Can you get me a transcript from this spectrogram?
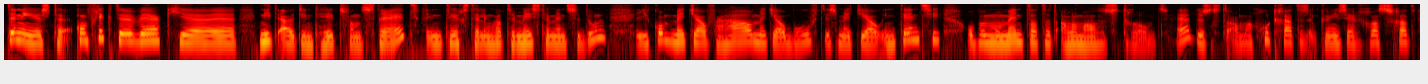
Ten eerste, conflicten werk je niet uit in het heet van de strijd. In tegenstelling wat de meeste mensen doen. Je komt met jouw verhaal, met jouw behoeftes, met jouw intentie op een moment dat het allemaal stroomt. Hè? Dus als het allemaal goed gaat, dan kun je zeggen: "Gast, schat,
